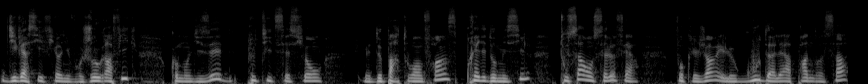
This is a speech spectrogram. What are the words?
diversifier au niveau géographique. Comme on disait, des petites sessions, mais de partout en France, près des domiciles. Tout ça, on sait le faire. Faut que les gens aient le goût d'aller apprendre ça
